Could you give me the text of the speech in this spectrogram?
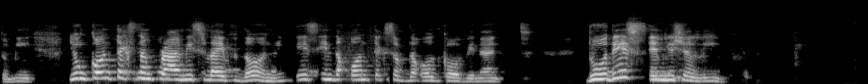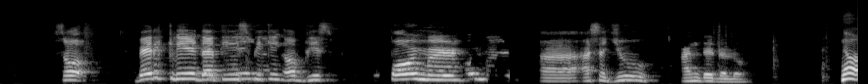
to me. Yung context ng promised life doon is in the context of the old covenant. Do this and you shall live. So, very clear that he is speaking of his former uh, as a Jew under the law. No,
